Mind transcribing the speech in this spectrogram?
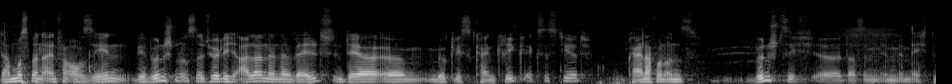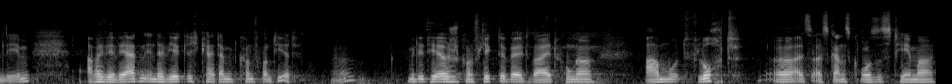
da muss man einfach auch sehen, wir wünschen uns natürlich alle eine Welt, in der ähm, möglichst kein Krieg existiert. Keiner von uns wünscht sich äh, das im, im, im echten Leben. Aber wir werden in der Wirklichkeit damit konfrontiert. Ja? Militärische Konflikte weltweit, Hunger, Armut, Flucht äh, als, als ganz großes Thema.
